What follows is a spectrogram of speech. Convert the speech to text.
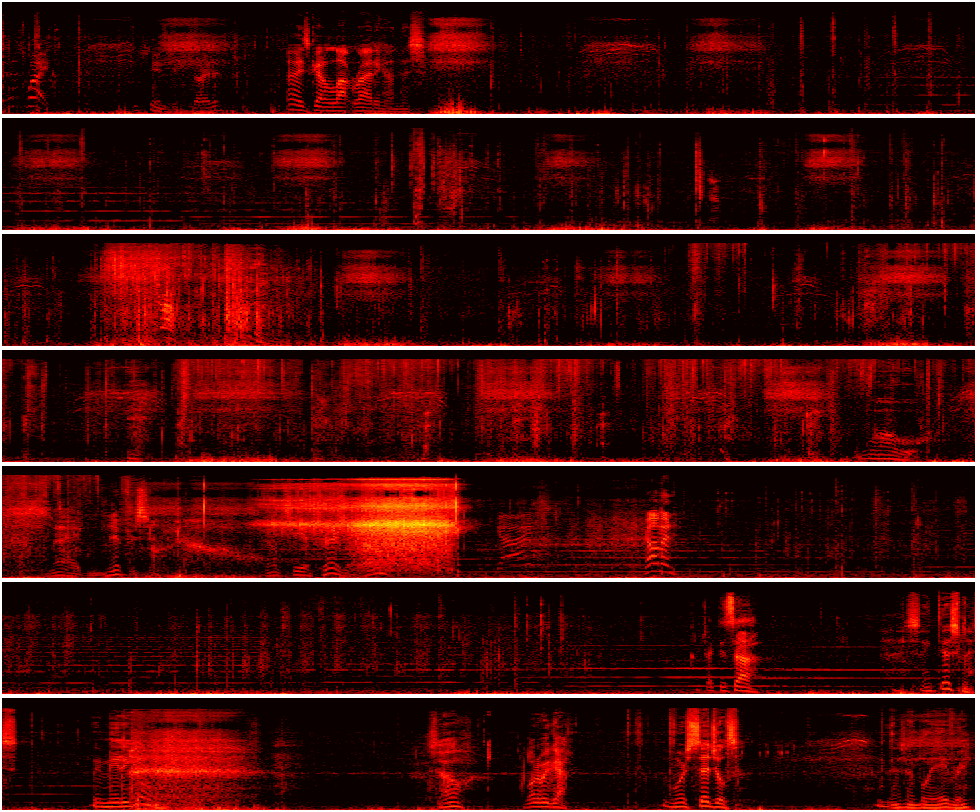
This way. He seems excited. Ah, he's got a lot riding on this. Don't a treasure, huh? Guys? Coming! Come check this out. St. Dismas. We meet again. So, what do we got? More sigils. There's our boy Avery.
